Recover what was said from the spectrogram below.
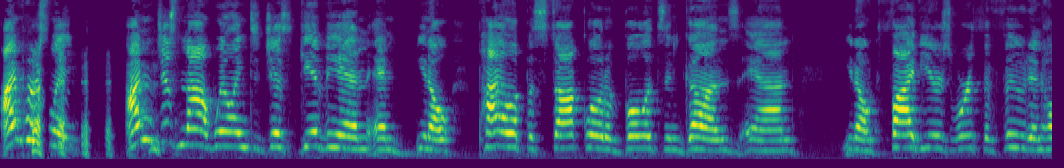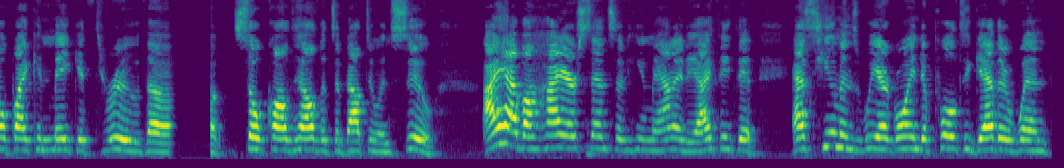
I'm personally, I'm just not willing to just give in and you know pile up a stockload of bullets and guns and you know five years worth of food and hope I can make it through the so-called hell that's about to ensue. I have a higher sense of humanity. I think that as humans we are going to pull together when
